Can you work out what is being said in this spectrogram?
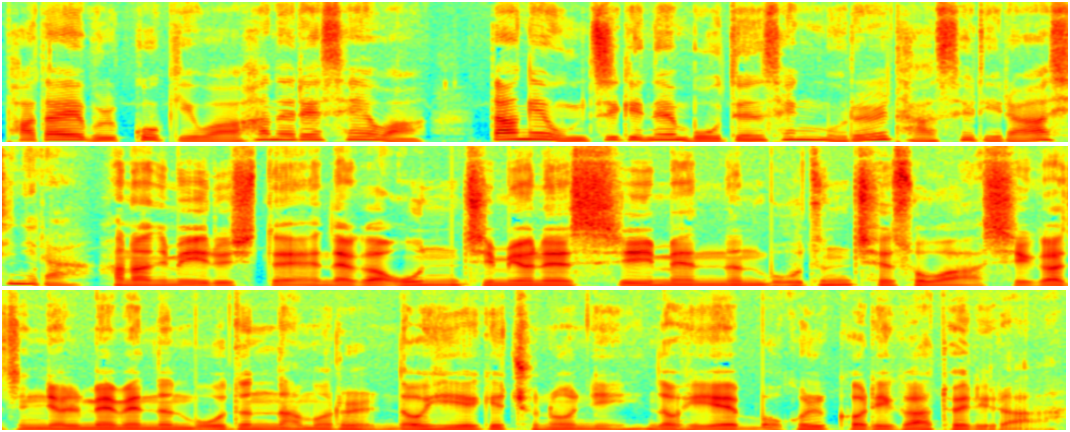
바다의 물고기와 하늘의 새와 땅에 움직이는 모든 생물을 다스리라 하시니라. 하나님이 이르시되 내가 온 지면에 씨 맺는 모든 채소와 씨 가진 열매 맺는 모든 나무를 너희에게 주노니 너희의 먹을 거리가 되리라.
